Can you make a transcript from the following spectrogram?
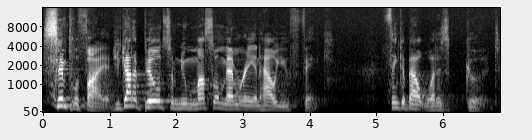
Simplify it. You got to build some new muscle memory in how you think. Think about what is good.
